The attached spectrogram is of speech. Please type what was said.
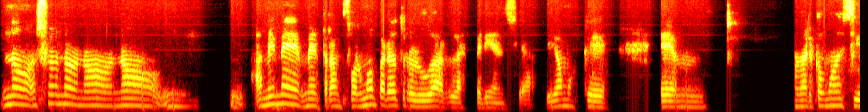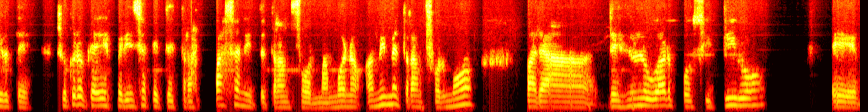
no, yo no, no, no. A mí me, transformó para otro lugar la experiencia. Digamos que, em, a ver, ¿cómo decirte? yo creo que hay experiencias que te traspasan y te transforman. Bueno, a mí me transformó para, desde un lugar positivo, eh,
